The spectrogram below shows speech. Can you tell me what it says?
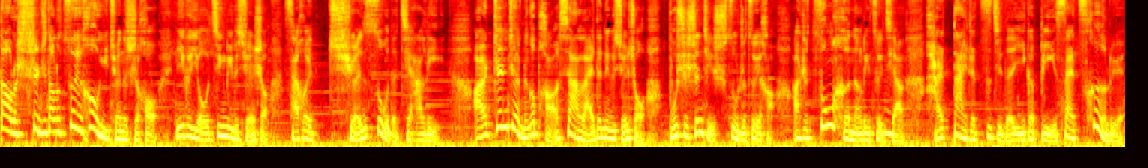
到了甚至到了最后一圈的时候，一个有精力的选手才会全速的加力，而真正能够跑下。来的那个选手不是身体素质最好，而是综合能力最强，还带着自己的一个比赛策略。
